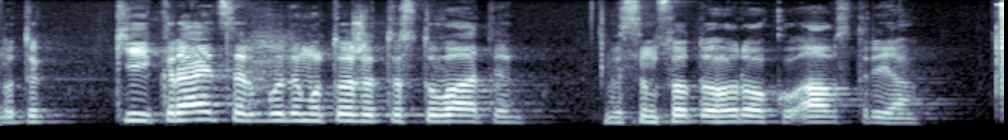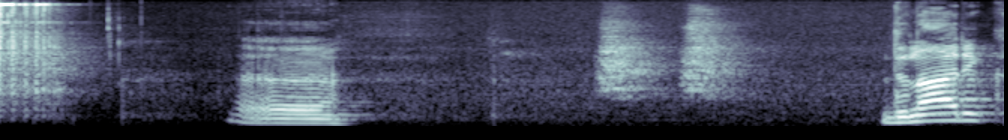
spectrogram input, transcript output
отакий крайцер будемо теж тестувати 800 року Австрія. Е, Динарік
